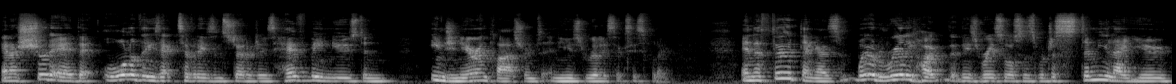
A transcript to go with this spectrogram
and I should add that all of these activities and strategies have been used in engineering classrooms and used really successfully. And the third thing is, we would really hope that these resources would just stimulate you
